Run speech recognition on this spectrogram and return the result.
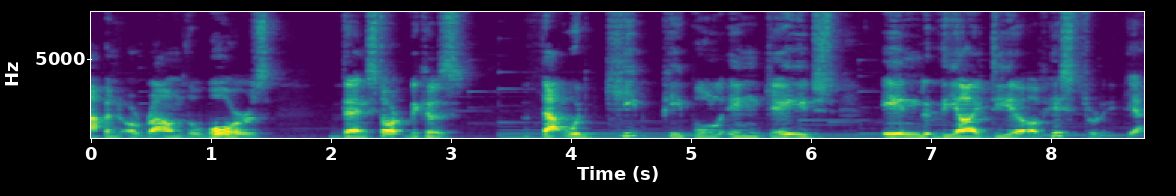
happened around the wars then start? Because that would keep people engaged in the idea of history. Yeah.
